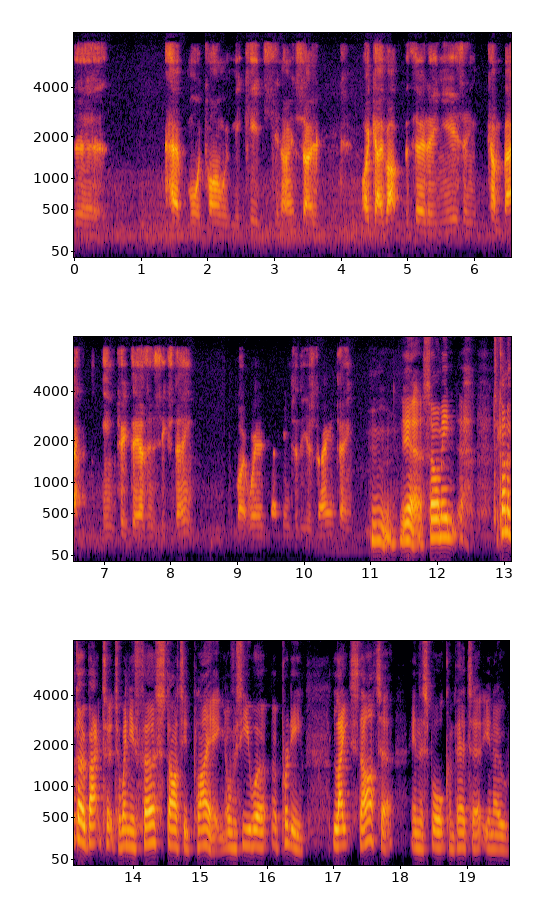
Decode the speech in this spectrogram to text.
to have more time with my kids, you know. So I gave up for 13 years and come back in 2016, like went back into the Australian team. Hmm, yeah. So I mean, to kind of go back to, to when you first started playing, obviously you were a pretty late starter in the sport compared to, you know,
